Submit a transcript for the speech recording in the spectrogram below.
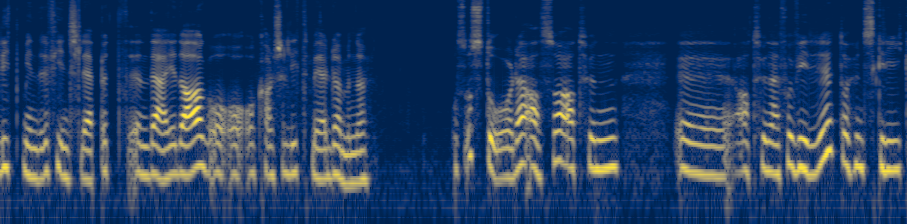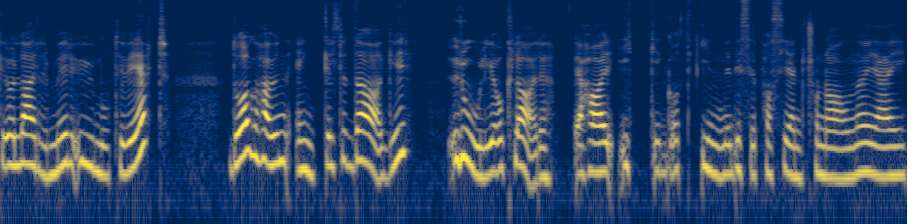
litt mindre finslepet enn det er i dag, og, og, og kanskje litt mer dømmende. Og så står det altså at hun, eh, at hun er forvirret, og hun skriker og larmer umotivert. Dog har hun enkelte dager rolige og klare. Jeg har ikke gått inn i disse pasientjournalene. Jeg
